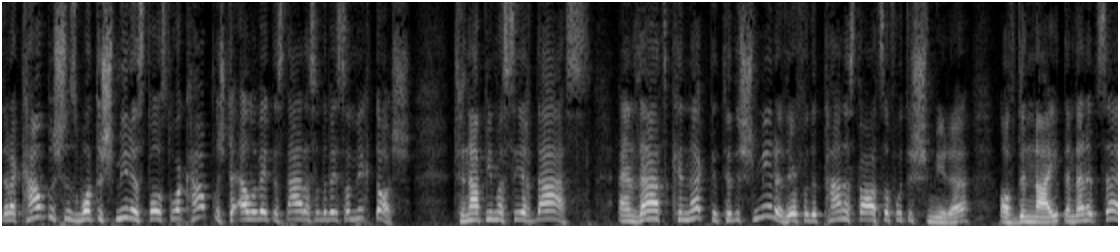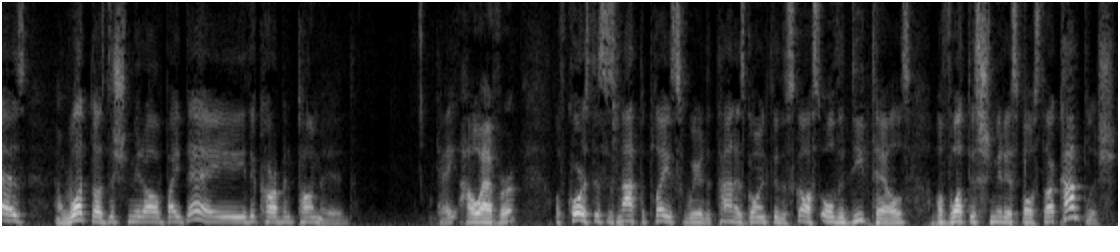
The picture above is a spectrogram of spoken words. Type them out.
that accomplishes what the Shmira is supposed to accomplish, to elevate the status of the Beis HaMikdash, to not be Masir Das. And that's connected to the Shmira. Therefore, the Tana starts off with the Shmira of the night, and then it says, and what does the Shmira of by day? The Korban Tamid. Okay, however, of course, this is not the place where the Tana is going to discuss all the details of what this Shmira is supposed to accomplish.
